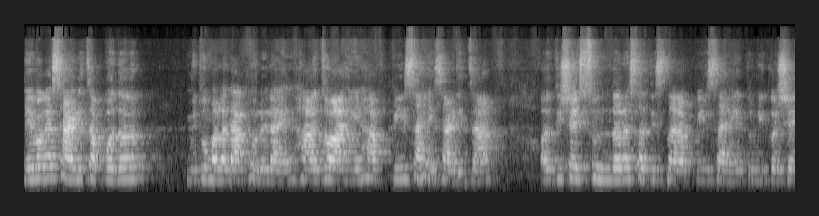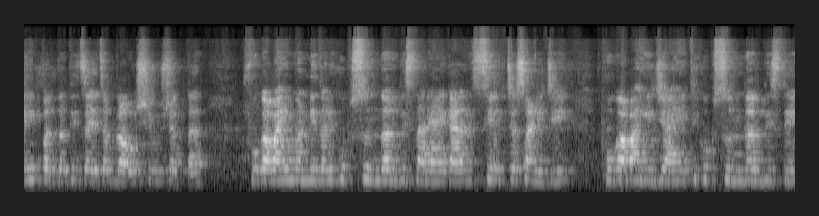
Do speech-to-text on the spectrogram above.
हे बघा साडीचा पदर. मी तुम्हाला दाखवलेला आहे. हा जो आहे हा पीस आहे साडीचा. अतिशय सुंदर असा दिसणारा पीस आहे. तुम्ही कशाही पद्धतीचा याचं ब्लाऊज शिवू शकता. फुगाबाही म्हणली तरी खूप सुंदर दिसणारी आहे कारण सिल्कच्या साडीची. फुगाबाही जी आहे ती खूप सुंदर दिसते.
